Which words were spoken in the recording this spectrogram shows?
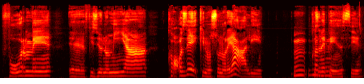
forme, eh, fisionomia, cose che non sono reali. Mm, Cosa mm, ne pensi?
